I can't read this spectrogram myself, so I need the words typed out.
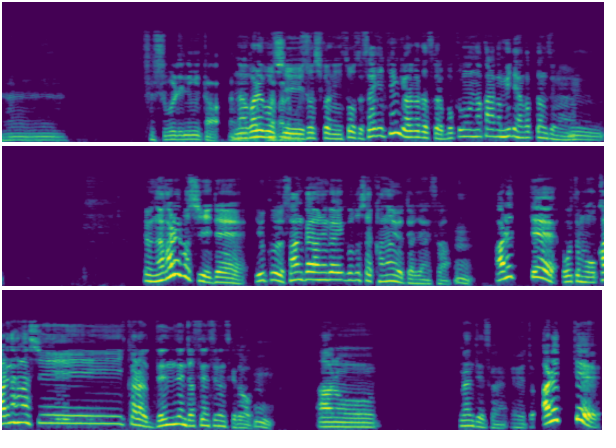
うん。久しぶりに見た。流れ星、確かに、そうっすね。最近天気悪かったですから、僕もなかなか見てなかったんですよね。うん。でも流れ星で、よく3回お願い事したら叶うよってやるじゃないですか。うん。あれって、僕もお金の話から全然脱線するんですけど、うん。あのー、なんていうんですかね。えっ、と、あれって、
